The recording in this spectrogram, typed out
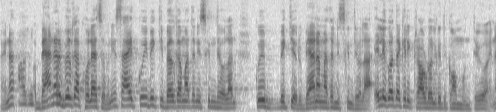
होइन। ब्यानर बेलुका खोलाएको छ भने सायद कोही व्यक्ति बेलुका मात्र निस्किन्थ्यो होला कोही व्यक्तिहरू बिहान मात्र निस्किन्थ्यो होला। यसले गर्दाखेरि क्राउड अलिकति कम हुन्थ्यो होइन?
